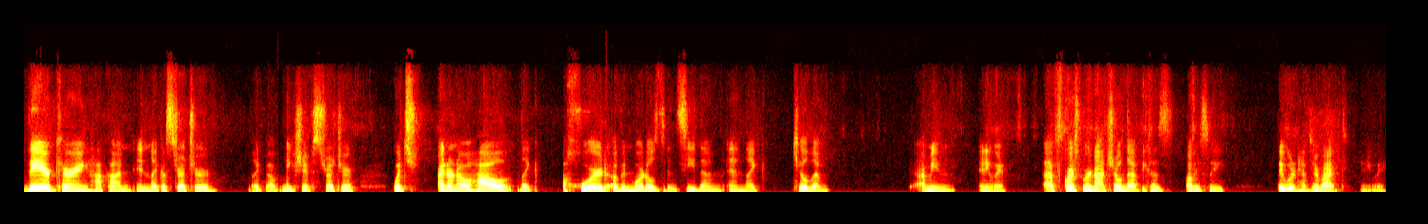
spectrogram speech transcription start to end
they are carrying hakan in like a stretcher. Like a makeshift stretcher. Which i don't know how like a horde of immortals didn't see them and like kill them. I mean anyway of course we're not shown that because obviously they wouldn't have survived anyway.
